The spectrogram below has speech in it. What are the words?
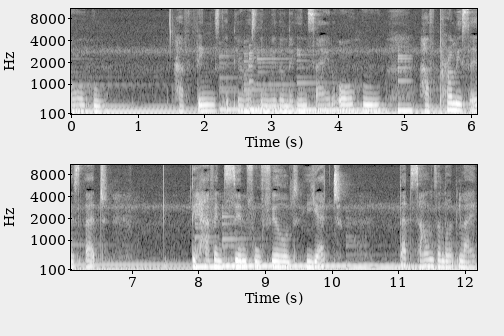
all who have things that they're wrestling with on the inside, all who have promises that they haven't seen fulfilled yet. That sounds a lot like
